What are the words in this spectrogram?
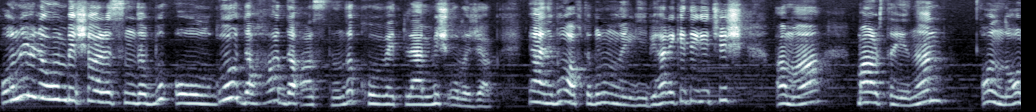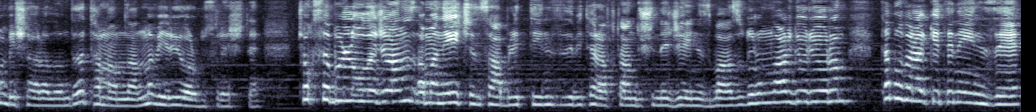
10 ile 15 arasında bu olgu daha da aslında kuvvetlenmiş olacak. Yani bu hafta bununla ilgili bir harekete geçiş ama Mart ayının 10 ile 15 aralığında da tamamlanma veriyor bu süreçte. Çok sabırlı olacağınız ama ne için sabrettiğinizi de bir taraftan düşüneceğiniz bazı durumlar görüyorum. Tam olarak yeteneğinizi,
